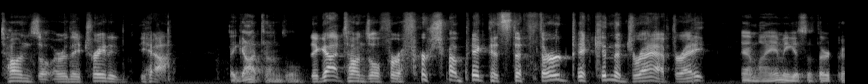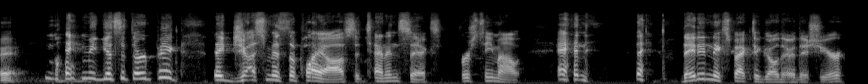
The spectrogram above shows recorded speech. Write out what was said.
Tunsil or they traded yeah. They got Tunsil. they got Tunsil for a first round pick. That's the third pick in the draft right? Yeah, Miami gets the third pick. Miami gets the third pick. They just missed the playoffs at 10 and 6 first team out. And they didn't expect to go there this year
